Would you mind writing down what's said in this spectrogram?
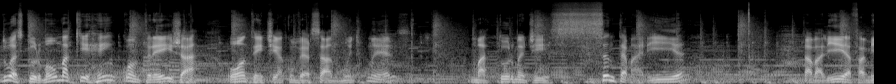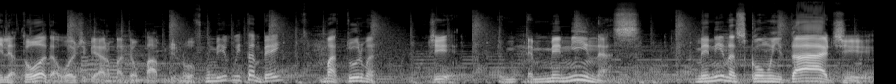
Duas turmas, uma que reencontrei já, ontem tinha conversado muito com eles, uma turma de Santa Maria. Estava ali a família toda, hoje vieram bater um papo de novo comigo, e também uma turma de meninas, meninas com idade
